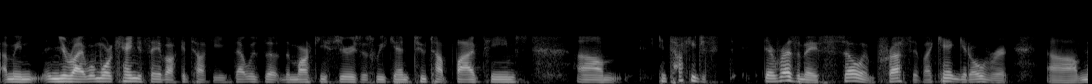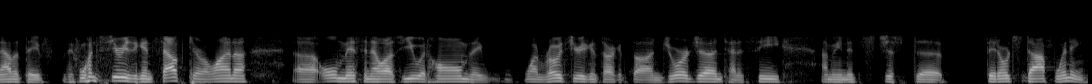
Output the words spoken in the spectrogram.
I mean, and you're right. What more can you say about Kentucky? That was the the marquee series this weekend. Two top five teams. Um, Kentucky just their resume is so impressive. I can't get over it. Um, now that they've they've won series against South Carolina, uh, Ole Miss and LSU at home, they won road series against Arkansas and Georgia and Tennessee. I mean, it's just uh, they don't stop winning.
